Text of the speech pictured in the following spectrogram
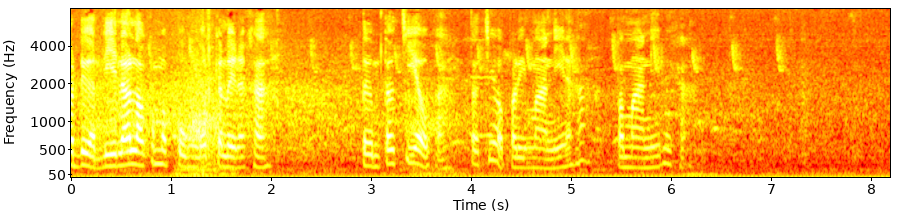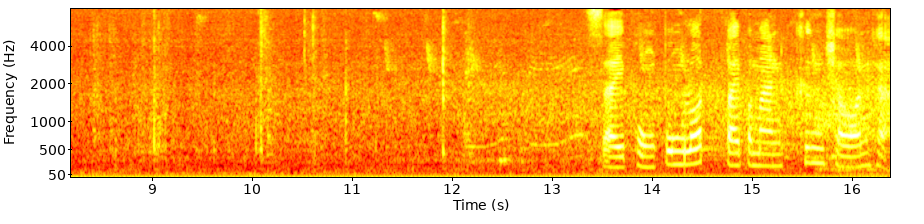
อเดือดดีแล้วเราก็มาปรุงรสกันเลยนะคะ เติมเต้าเจี้ยวค่ะ เต้าเจี้ยวปริมาณนี้นะคะ ประมาณนี้เลยค่ะ ใส่ผงปรุงรสไปประมาณครึ่งช้อนค่ะ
